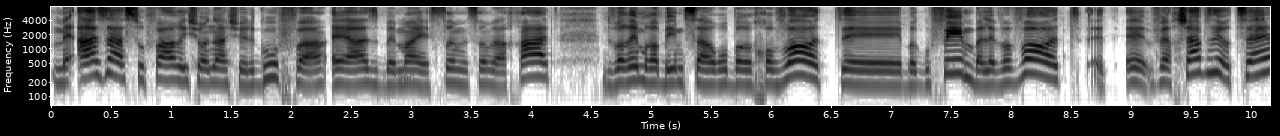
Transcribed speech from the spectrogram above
מאז האסופה הראשונה של גופה, אה, אז במאי 2021, דברים רבים סערו ברחובות, אה, בגופים, בלבבות, אה, אה, ועכשיו זה יוצא,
